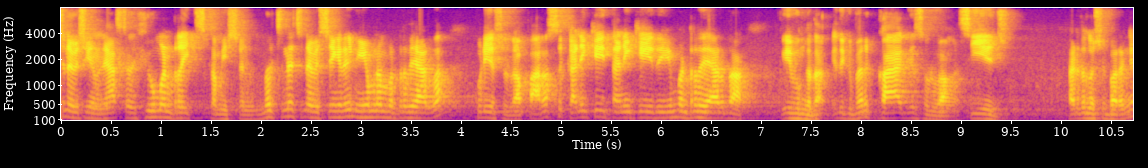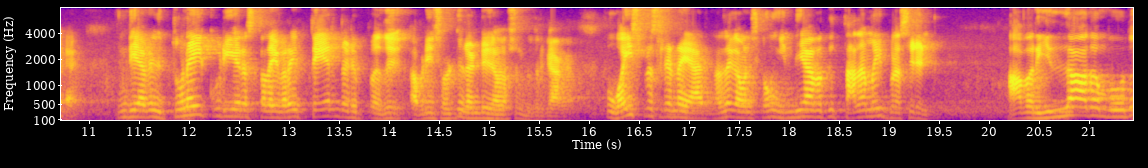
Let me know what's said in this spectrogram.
சின்ன விஷயங்கள் நேஷனல் ஹியூமன் ரைட்ஸ் கமிஷன் இந்த மாதிரி சின்ன சின்ன விஷயங்களையும் நியமனம் பண்ணுறது யார் தான் குடியரசு தலைவர். அப்போ அரசு கணிக்கை தணிக்கை இதையும் பண்ணுறது யார் தான் இவங்க தான் இதுக்கு பேர் காகு சொல்லுவாங்க. சிஏஜி அடுத்த கொஸ்டின் பாருங்க. இந்தியாவில் துணை குடியரசுத் தலைவரை தேர்ந்தெடுப்பது அப்படின்னு சொல்லிட்டு ரெண்டு ஆப்ஷன் கொடுத்துருக்காங்க. இப்போ வைஸ் பிரசிடென்ட்னா யார்? நல்லா கவனிச்சுக்கோங்க. இந்தியாவுக்கு தலைமை பிரசிடென்ட் அவர் இல்லாத போது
